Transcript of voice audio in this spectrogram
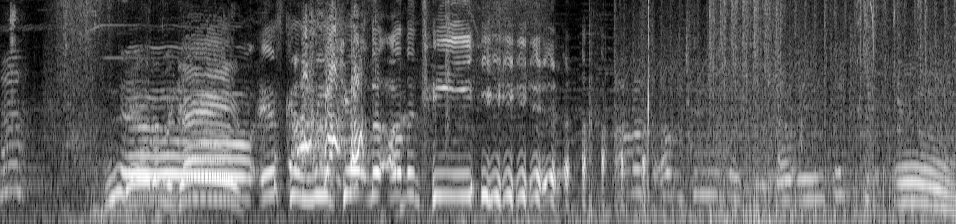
No, Yeah, the game. it's cause we killed the other team. Mm.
